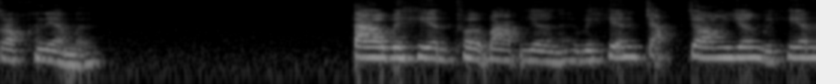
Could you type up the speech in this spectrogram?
ស្រស់គ្នាមើលតើវាហ៊ានធ្វើបាបយើងវាហ៊ានចាប់ចងយើងវាហ៊ាន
